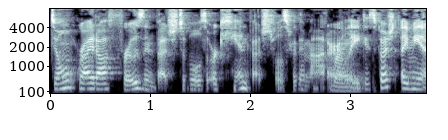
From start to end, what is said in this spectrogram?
don't write off frozen vegetables or canned vegetables for the matter. Right. Like especially, I mean,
